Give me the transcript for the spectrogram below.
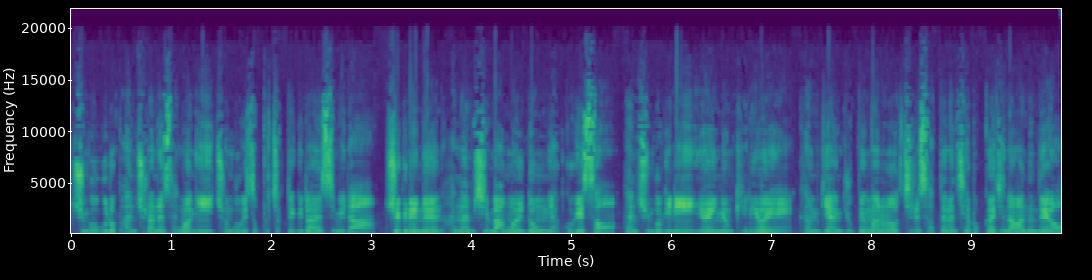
중국으로 반출하는 상황이 전국에서 포착되기도 하였습니다. 최근에는 한남시 망월동 약국에서 한 중국인이 여행용 캐리어에 감기약 600만 원 어치를 샀다는 제보까지 나왔는데요.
